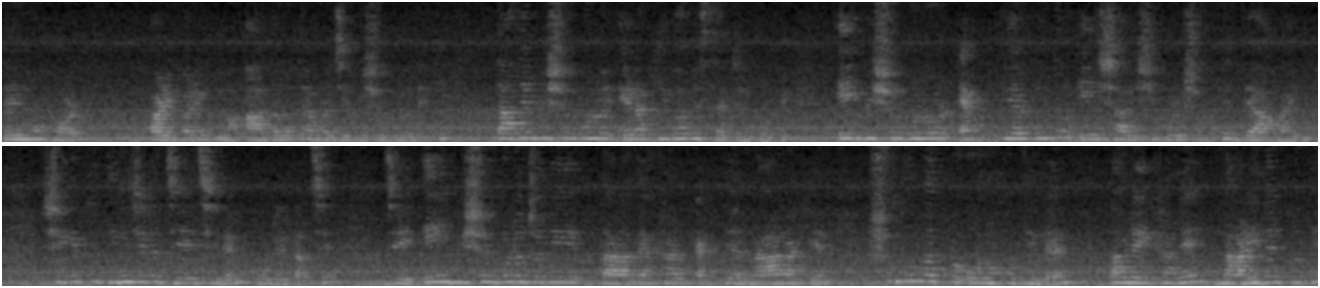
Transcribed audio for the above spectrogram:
দেনমোহর পারিবারিক আদালতে আমরা যে বিষয়গুলো দেখি, তাদের বিষয়গুলো এরা কীভাবে সেটেল করবে? এই বিষয়গুলোর এখতিয়ার কিন্তু এই সালিসি পরিষদকে দেওয়া হয়নি। সেক্ষেত্রে তিনি যেটা চেয়েছিলেন কোর্টের কাছে, যে এই বিষয়গুলো যদি তারা দেখার এখতিয়ার না রাখেন, শুধুমাত্র অনুমতি দেন, তাহলে এখানে নারীদের প্রতি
